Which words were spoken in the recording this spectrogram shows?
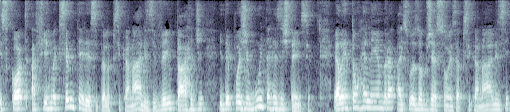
Scott afirma que seu interesse pela psicanálise veio tarde e depois de muita resistência. Ela então relembra as suas objeções à psicanálise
